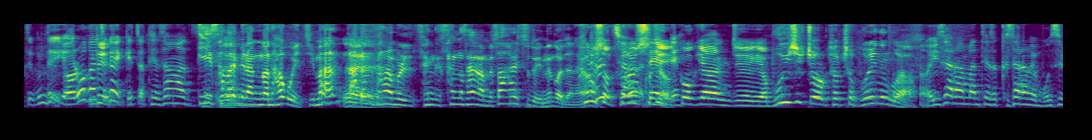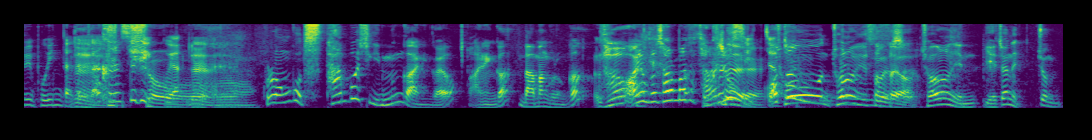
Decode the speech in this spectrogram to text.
그, 근데 여러 가지가 근데 있겠죠. 대상화 이 사람이란 건 하고 있지만 네. 다른 사람을 생각, 상상하면서 할 수도 있는 거잖아요. 그래서 그렇죠. 그럴 수도 네네. 있고 그냥 이제 그냥 무의식적으로 겹쳐 보이는 거야. 어, 이 사람한테서 그 사람의 모습이 보인다든가 네. 그럴 수도 그렇죠. 있고요. 네네. 그런 거 다 한 번씩 있는 거 아닌가요? 아닌가? 나만 그런가? 어, 아니 뭐 사람마다 다르죠. 그럴 수 있죠. 저는 저는 있었어요. 저는 예- 예전에 좀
